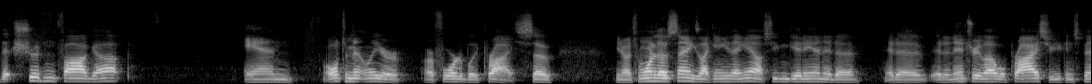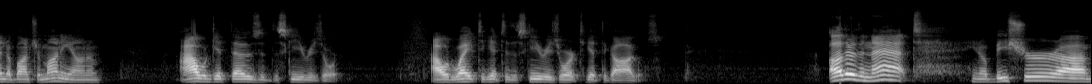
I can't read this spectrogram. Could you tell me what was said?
that shouldn't fog up and ultimately are, are affordably priced. So, you know, it's one of those things like anything else. You can get in at a at a at an entry level price or you can spend a bunch of money on them. I would get those at the ski resort. I would wait to get to the ski resort to get the goggles. Other than that, you know, be sure uh,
